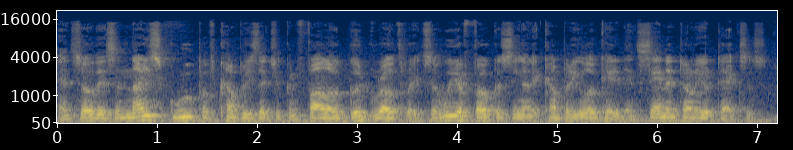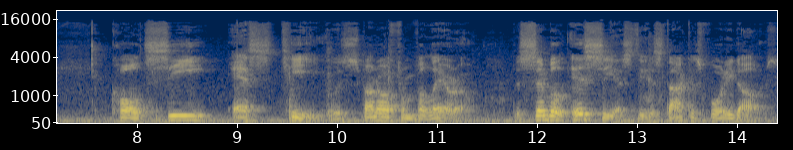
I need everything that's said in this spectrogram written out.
And so there's a nice group of companies that you can follow, good growth rates. So we are focusing on a company located in San Antonio, Texas, called CST. It was spun off from Valero. The symbol is CST. The stock is $40.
